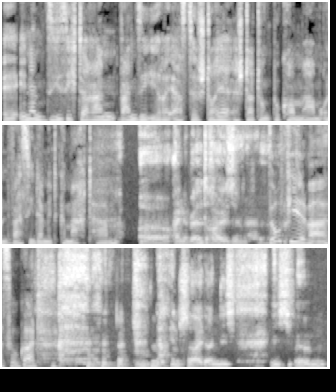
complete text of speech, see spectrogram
Erinnern Sie sich daran, wann Sie Ihre erste Steuererstattung bekommen haben und was Sie damit gemacht haben? Äh, eine Weltreise. So viel war es, oh Gott. Nein, leider nicht. Ich, ähm,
